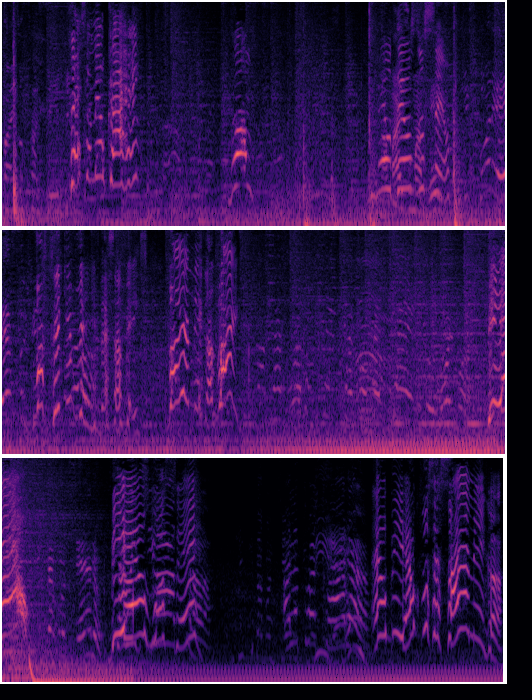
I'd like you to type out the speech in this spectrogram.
faz eu fazer. Fecha meu carro, hein? Vamos. Meu Mais Deus do vez? céu. Que cor é essa, gente? Você que veio dessa vez. Vai, amiga, vai. Biel! O que tá acontecendo? Biel, você! O que tá acontecendo? Olha a tua Biel? cara! É o Biel que você sai, amiga?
